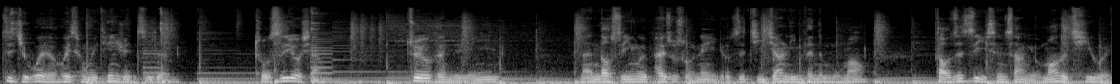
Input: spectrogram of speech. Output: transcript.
自己为何会成为天选之人？左思右想，最有可能的原因，难道是因为派出所内有只即将临盆的母猫，导致自己身上有猫的气味，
